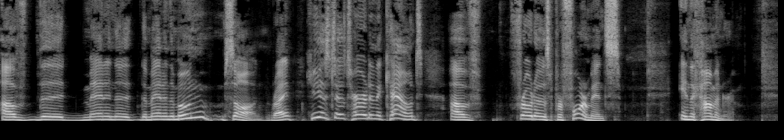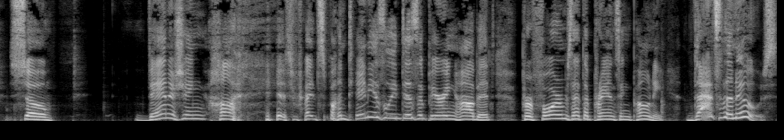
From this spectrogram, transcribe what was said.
of the man in the, the man in the moon song, right? He has just heard an account of Frodo's performance in the common room. So vanishing hobbit, right? Spontaneously disappearing hobbit performs at the prancing pony. That's the news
